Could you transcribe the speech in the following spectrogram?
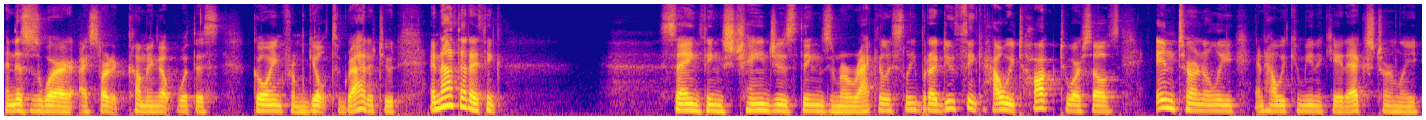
And this is where I started coming up with this going from guilt to gratitude. And not that I think saying things changes things miraculously, but I do think how we talk to ourselves internally and how we communicate externally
